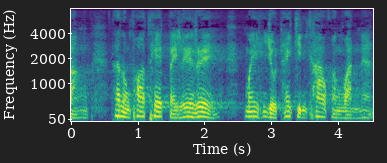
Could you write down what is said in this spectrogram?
ฟัง ถ้าหลวงพ่อเทศไปเรื่อยๆ ไม่หยุดให้กินข้าวกลางวันเนี่ย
